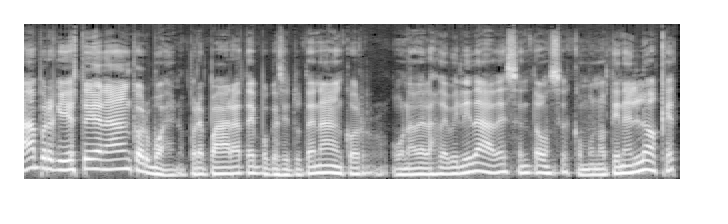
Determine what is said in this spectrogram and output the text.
Ah, pero que yo estoy en Anchor. Bueno, prepárate porque si tú estás en Anchor, una de las debilidades, entonces, como no tiene Locket,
